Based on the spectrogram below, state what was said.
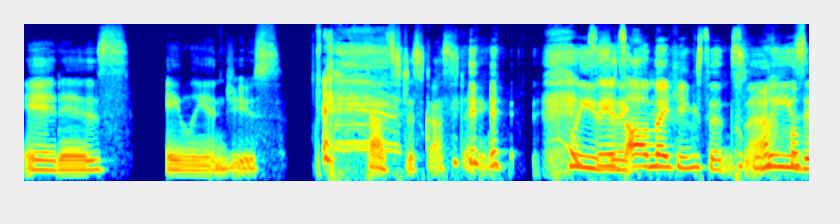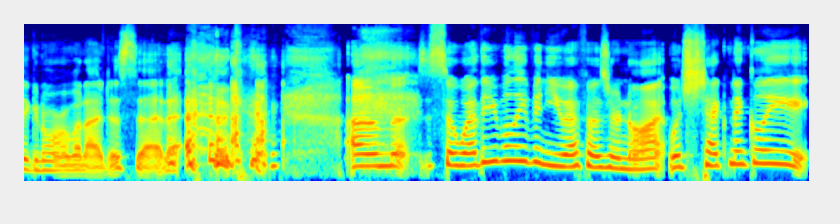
It is alien juice. That's disgusting. Please See, it's ig- all making sense now. Please ignore what I just said. okay. Um, so whether you believe in UFOs or not, which technically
